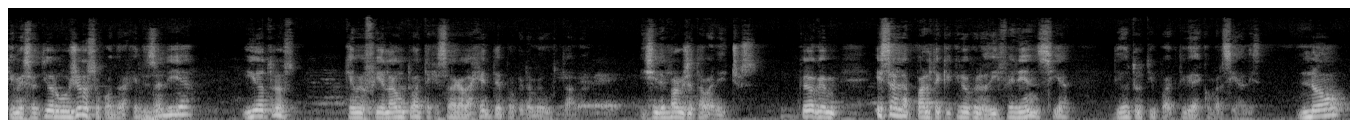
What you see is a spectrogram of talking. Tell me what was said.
que me sentí orgulloso cuando la gente salía y otros que me fui al auto antes que salga la gente porque no me gustaba. Y sin embargo ya estaban hechos. Creo que esa es la parte que creo que los diferencia de otro tipo de actividades comerciales. No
